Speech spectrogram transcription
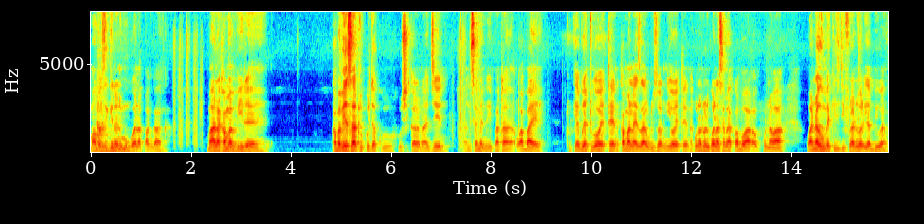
mambo zingine ni Mungu anapanganga. Maana kama vile kama vile sasa tulikuja kushikana na Jane na niseme nilipata wabaye tukiambiwa tuoe tena, kama naweza ulizwa nioe tena. Kuna watu walikuwa nasema ya kwamba wa, kuna wa, wanaume kijiji fulani waliambiwa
